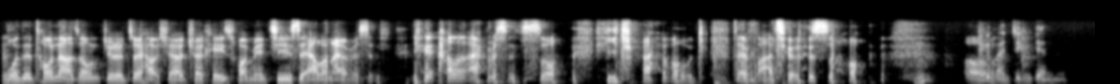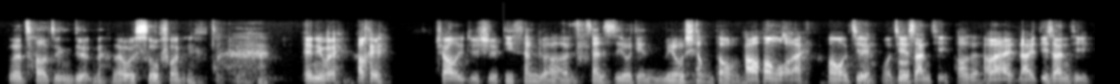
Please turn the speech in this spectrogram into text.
我的头脑中觉得最好笑的 Chuck Hayes 画面，其实是 Allen Iverson，因为 Allen Iverson 说 He traveled 在罚球的时候，哦，这个蛮经典的，那超经典的，那 was so funny。Anyway，OK，Charlie 继续。第三个啊，暂时有点没有想到。好，换我来，换我接，我接三题。好的，好来来第三题。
